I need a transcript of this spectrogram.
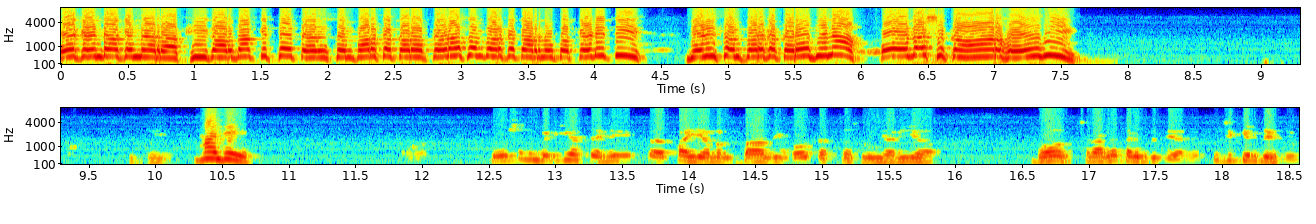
ਇਹ ਕਹਿੰਦਾ ਕਿ ਮੈਂ ਰਾਖੀ ਕਰਦਾ ਕਿੱਥੇ ਤੇਰੇ ਸੰਪਰਕ ਕਰੋ ਕਿਹੜਾ ਸੰਪਰਕ ਕਰਨ ਨੂੰ ਕਿਹੜੀ ਧੀ ਜਿਹੜੀ ਸੰਪਰਕ ਕਰੋਗੀ ਨਾ ਉਹ ਇਹਦਾ ਸ਼ਿਕਾਰ ਹੋਊਗੀ। ਹਾਂਜੀ। ਸੋਸ਼ਲ ਮੀਡੀਆ ਤੇ ਅ, ਭਾਈ ਅਮਰਪਾਲ ਦੀ ਬਹੁਤ ਚਰਚਾ ਸੁਣੀ ਜਾ ਰਹੀ ਆ। ਬਹੁਤ ਸਰਾਹਨਾ ਕਰਨ ਦਿੱਤੀ ਜਾ ਰਹੀ ਹੈ ਤੁਸੀਂ ਕਿਵੇਂ ਦੇਖਦੇ ਹੋ?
